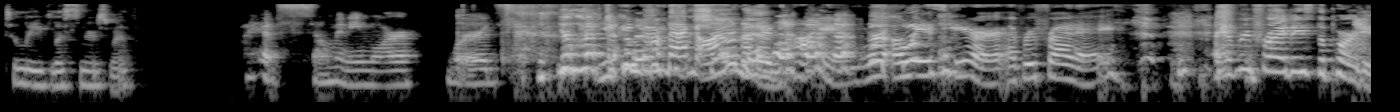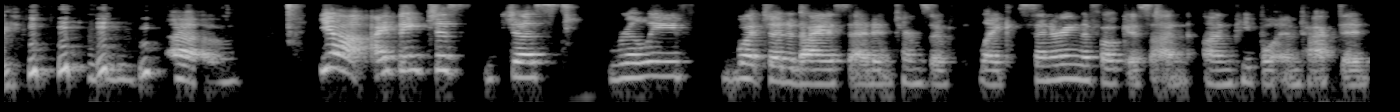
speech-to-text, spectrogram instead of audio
to leave listeners with? I have so many more words. You'll have to you come, back, back on another time. We're always here every Friday. every Friday's the party. um, yeah, I think just just really what Jedediah said in terms of like centering the focus on on people impacted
